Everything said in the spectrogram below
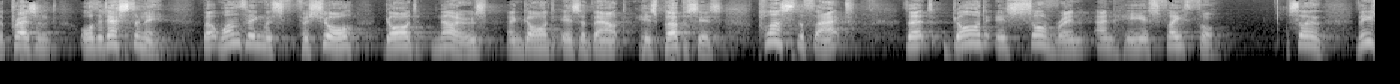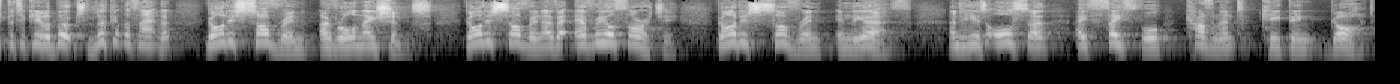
the present, or the destiny. But one thing was for sure God knows, and God is about his purposes. Plus the fact that God is sovereign and he is faithful. So these particular books look at the fact that God is sovereign over all nations. God is sovereign over every authority. God is sovereign in the earth. And he is also a faithful covenant keeping God.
